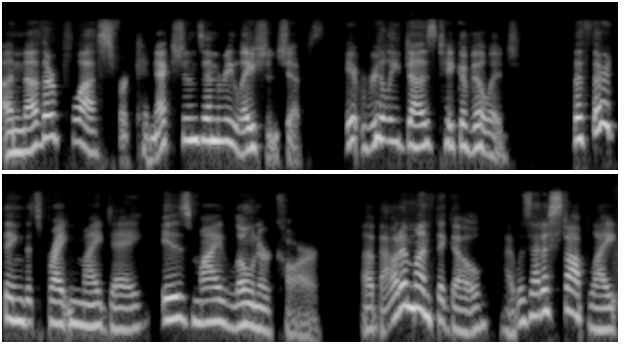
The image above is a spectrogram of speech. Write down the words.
Another plus for connections and relationships. It really does take a village. The third thing that's brightened my day is my loaner car. About a month ago, I was at a stoplight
